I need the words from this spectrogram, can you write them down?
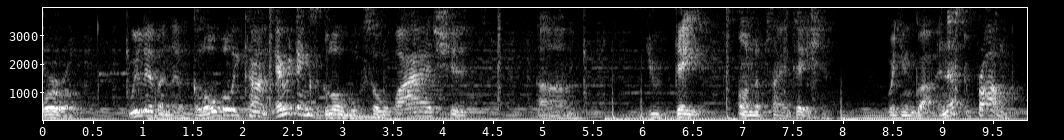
world. We live in a global economy. Everything's global. So why should um, you date on the plantation where you can go out? And that's the problem.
